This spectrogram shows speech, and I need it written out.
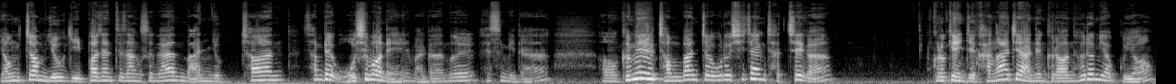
0.62% 상승한 16,350원에 마감을 했습니다. 어, 금일 전반적으로 시장 자체가 그렇게 이제 강하지 않은 그런 흐름이었고요.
